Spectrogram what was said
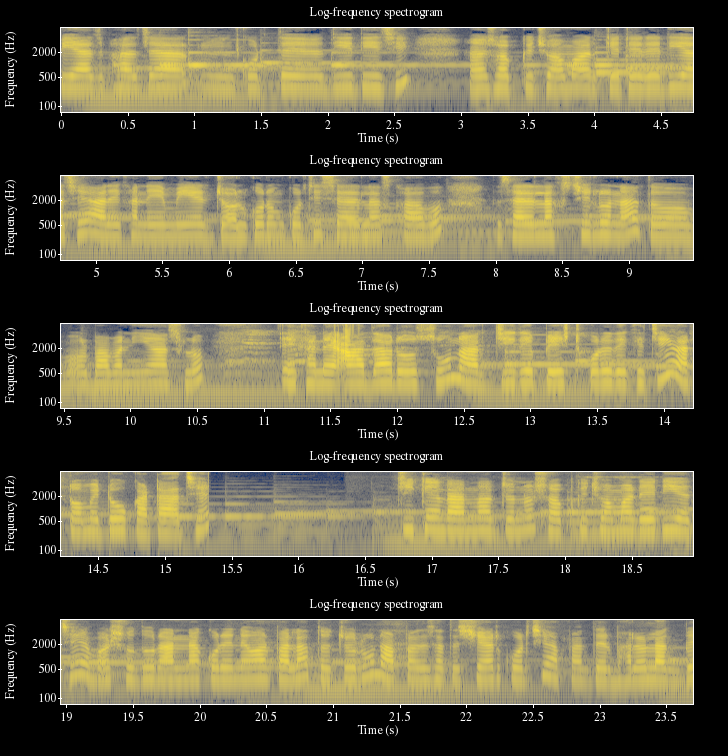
পেঁয়াজ ভাজা করতে দিয়ে দিয়েছি। সব কিছু আমার কেটে রেডি আছে। আর এখানে মেয়ের জল গরম করছি, স্যারেলাক্স খাওয়াবো। তো স্যারেলাক্স ছিল না, তো ওর বাবা নিয়ে আসলো। এখানে আদা, রসুন আর জিরে পেস্ট করে রেখেছি আর টমেটোও কাটা আছে। চিকেন রান্নার জন্য সব কিছু আমার রেডি আছে। এবার শুধু রান্না করে নেওয়ার পালা। তো চলুন আপনাদের সাথে শেয়ার করছি, আপনাদের ভালো লাগবে।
